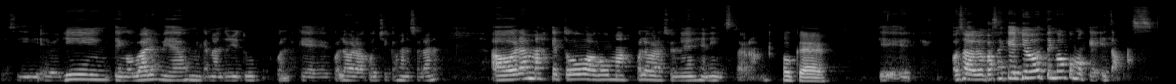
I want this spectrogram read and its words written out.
que sí, Evelyn. Tengo varios videos en mi canal de YouTube con los que he colaborado con chicas venezolanas. Ahora, más que todo, hago más colaboraciones en Instagram. Ok. que- o sea, lo que pasa es que yo tengo como que etapas.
